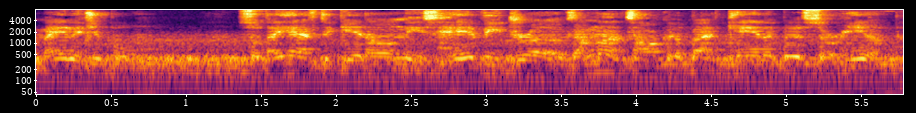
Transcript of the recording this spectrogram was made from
manageable. So they have to get on these heavy drugs. I'm not talking about cannabis or hemp.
